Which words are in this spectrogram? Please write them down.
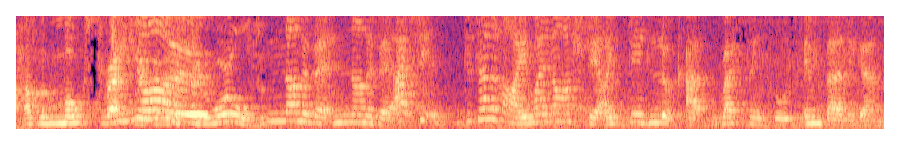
has the most wrestling in the history of the world. None of it, none of it. Actually, to tell a lie, in my last year I did look at wrestling schools in Birmingham,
